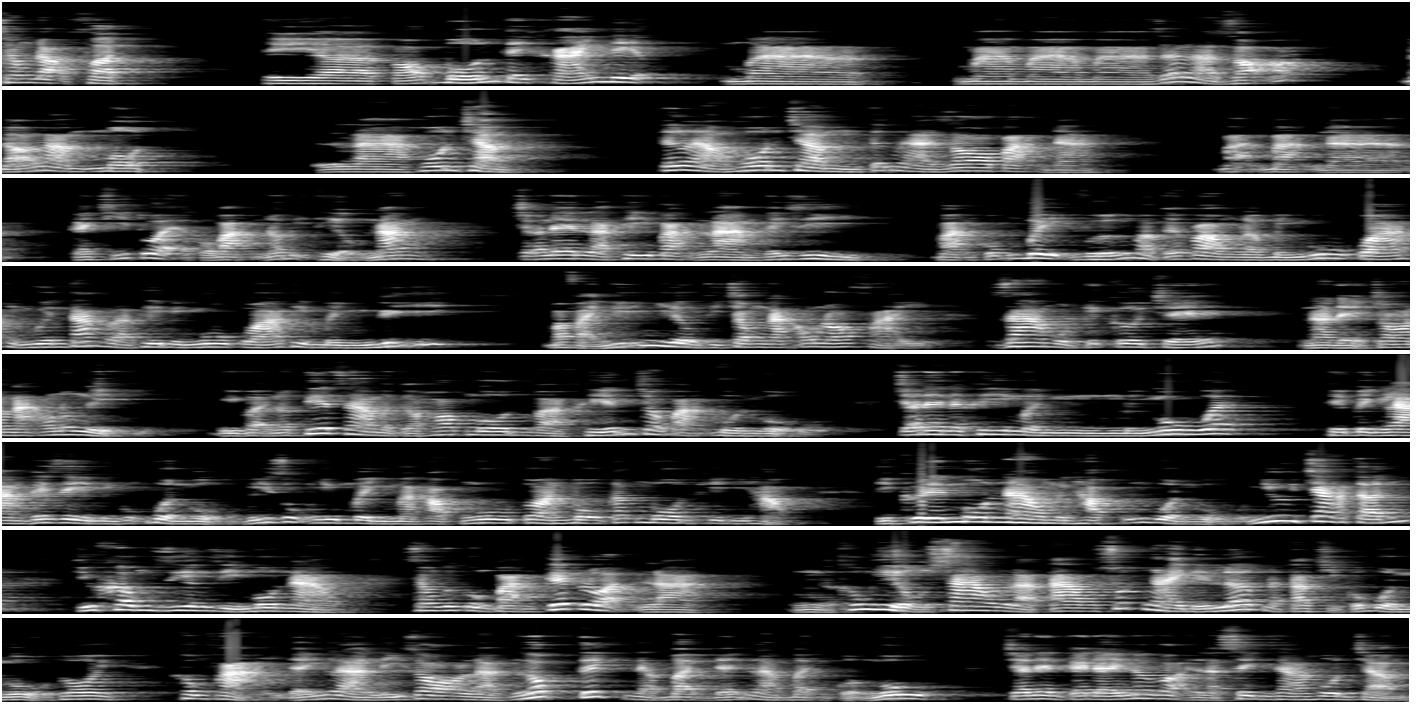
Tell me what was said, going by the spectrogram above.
trong đạo Phật thì uh, có bốn cái khái niệm mà mà mà mà rất là rõ. Đó là một là hôn trầm tức là hôn trầm tức là do bạn là bạn bạn là cái trí tuệ của bạn nó bị thiểu năng. Cho nên là khi bạn làm cái gì bạn cũng bị vướng vào cái vòng là mình ngu quá thì nguyên tắc là khi mình ngu quá thì mình nghĩ mà phải nghĩ nhiều thì trong não nó phải ra một cái cơ chế là để cho não nó nghỉ vì vậy nó tiết ra một cái hormone và khiến cho bạn buồn ngủ. Cho nên là khi mình mình ngu ấy, thì mình làm cái gì mình cũng buồn ngủ. Ví dụ như mình mà học ngu toàn bộ các môn khi đi học, thì cứ đến môn nào mình học cũng buồn ngủ, như tra tấn, chứ không riêng gì môn nào. Xong cuối cùng bạn kết luận là ừ, không hiểu sao là tao suốt ngày đến lớp là tao chỉ có buồn ngủ thôi. Không phải, đấy là lý do là gốc tích, là bệnh, đấy là bệnh của ngu. Cho nên cái đấy nó gọi là sinh ra hôn trầm.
